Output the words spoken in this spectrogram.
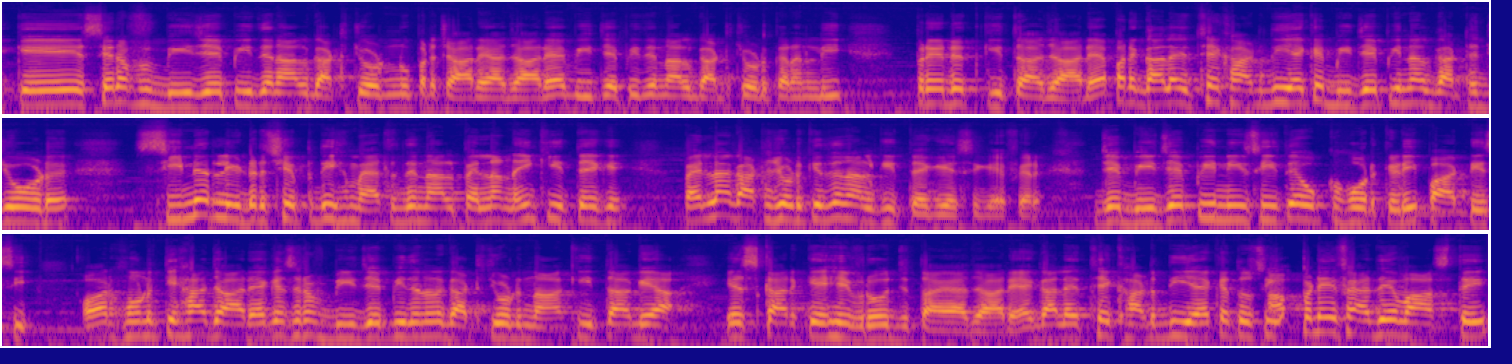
ਕਿ ਸਿਰਫ ਬੀਜੇਪੀ ਦੇ ਨਾਲ ਗੱਠਜੋੜ ਨੂੰ ਪ੍ਰਚਾਰਿਆ ਜਾ ਰਿਹਾ, ਬੀਜੇਪੀ ਦੇ ਨਾਲ ਗੱਠਜੋੜ ਕਰਨ ਲਈ ਪ੍ਰੇਰਿਤ ਕੀਤਾ ਜਾ ਰਿਹਾ। ਪਰ ਗੱਲ ਇੱਥੇ ਖੜਦੀ ਹੈ ਕਿ ਬੀਜੇਪੀ ਨਾਲ ਗੱਠਜੋੜ ਸੀਨੀਅਰ ਲੀਡਰਸ਼ਿਪ ਦੀ ਹਮਾਇਤ ਦੇ ਨਾਲ ਪਹਿਲਾਂ ਨਹੀਂ ਕੀਤੇ ਗਏ। ਪਹਿਲਾਂ ਗੱਠਜੋੜ ਕਿਹਦੇ ਨਾਲ ਕੀਤੇ ਗਏ ਸੀਗੇ ਫਿਰ? ਜੇ ਬੀਜੇਪੀ ਨਹੀਂ ਸੀ ਤੇ ਉਹ ਹੋਰ ਕਿਹੜੀ ਪਾਰਟੀ ਸੀ? ਔਰ ਹੁਣ ਕਿਹਾ ਜਾ ਰਿਹਾ ਕਿ ਸਿਰਫ ਬੀਜੇਪੀ ਦੇ ਨਾਲ ਗੱਠਜੋੜ ਨਾ ਕੀਤਾ ਗਿਆ, ਇਸ ਕਰਕੇ ਇਹ ਵਿਰੋਧ ਜਤਾਇਆ ਜਾ ਰਿਹਾ। ਗੱਲ ਇੱਥੇ ਖੜਦੀ ਹੈ ਕਿ ਤੁਸੀਂ ਆਪਣੇ ਫਾਇਦੇ ਵਾਸਤੇ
